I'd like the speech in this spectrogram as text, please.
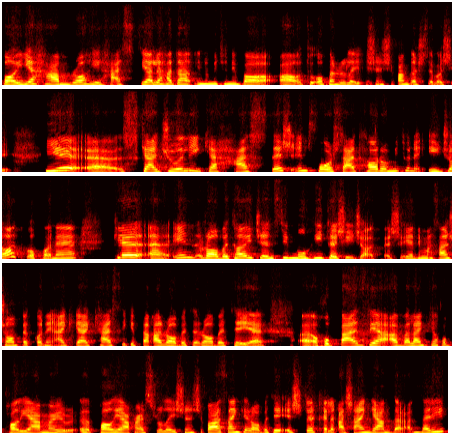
با یه همراهی هستی حالا حتی اینو می‌تونی با تو open relationship هم داشته باشی. یه scheduleی که هستش این فرصت ها رو می‌تونه ایجاد بکنه که این رابطه های جنسی محیطش ایجاد بشه. یعنی مثلا شما فکر کنید اگر کسی که فقط رابطه رابطه خب بعضی اولا که خب polyamorous relationship هستن که رابطه عشق خیلی قشنگ هم دارن. ولی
